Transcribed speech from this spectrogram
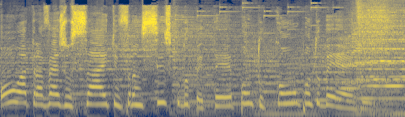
ou através do site franciscodopt.com.br.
